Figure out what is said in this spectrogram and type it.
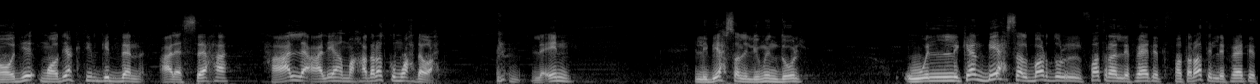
مواضيع مواضيع كتير جدا على الساحة. هعلق عليها مع حضراتكم واحدة واحدة. لأن اللي بيحصل اليومين دول واللي كان بيحصل برضو الفترة اللي فاتت الفترات اللي فاتت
